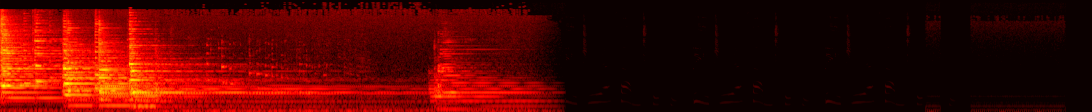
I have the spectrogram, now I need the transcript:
Bye.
